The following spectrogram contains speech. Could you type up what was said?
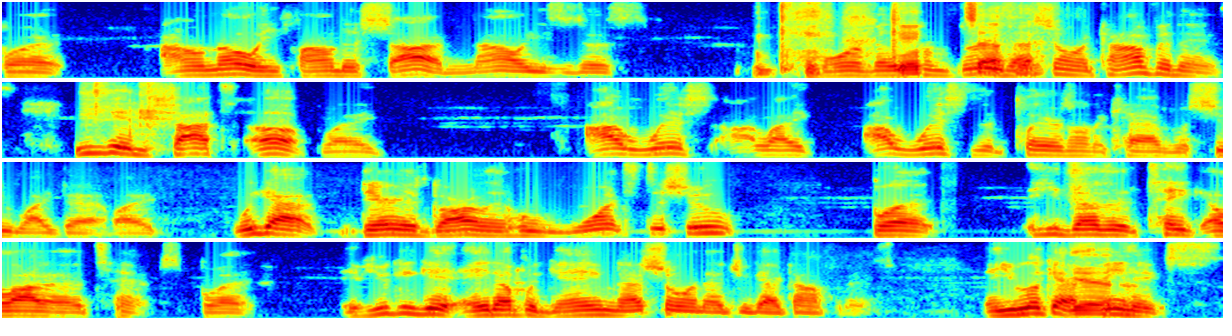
but I don't know. He found his shot, and now he's just four of eight from three. Seven. That's showing confidence. He's getting shots up. Like I wish, I like, I wish the players on the Cavs would shoot like that. Like we got Darius Garland who wants to shoot, but he doesn't take a lot of attempts. But if you can get eight up a game, that's showing that you got confidence. And you look at yeah. Phoenix,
